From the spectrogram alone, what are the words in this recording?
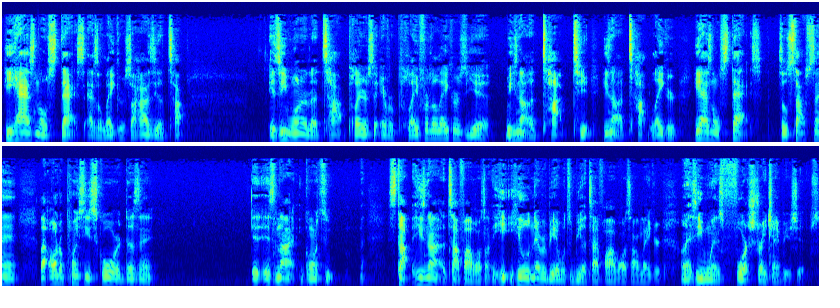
He has no stats as a Laker. So how is he a top? Is he one of the top players to ever play for the Lakers? Yeah, but he's not a top tier. He's not a top Laker. He has no stats. So stop saying like all the points he scored doesn't. It, it's not going to stop. He's not a top five all time. He he'll never be able to be a top five all time Laker unless he wins four straight championships.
